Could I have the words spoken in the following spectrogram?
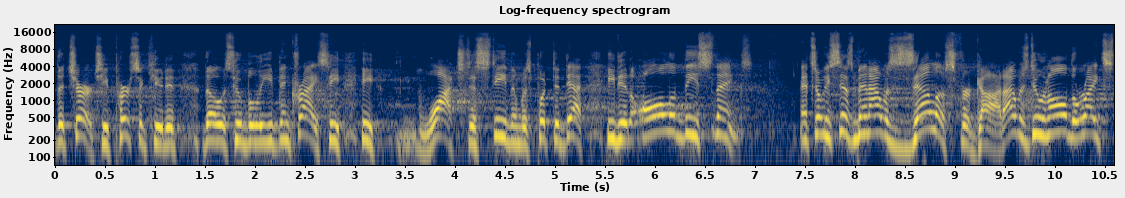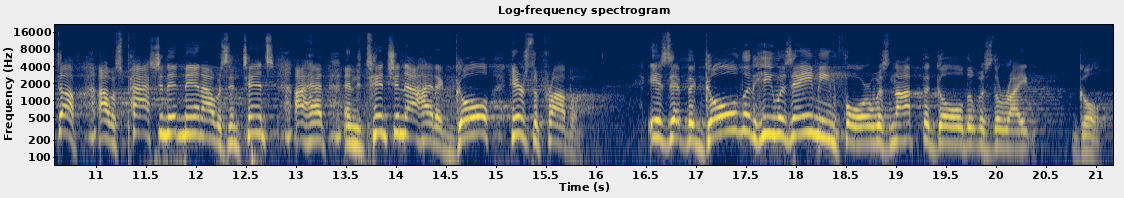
the church. He persecuted those who believed in Christ. He, he watched as Stephen was put to death. He did all of these things. And so he says, Man, I was zealous for God. I was doing all the right stuff. I was passionate, man. I was intense. I had an intention. I had a goal. Here's the problem is that the goal that he was aiming for was not the goal that was the right goal.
